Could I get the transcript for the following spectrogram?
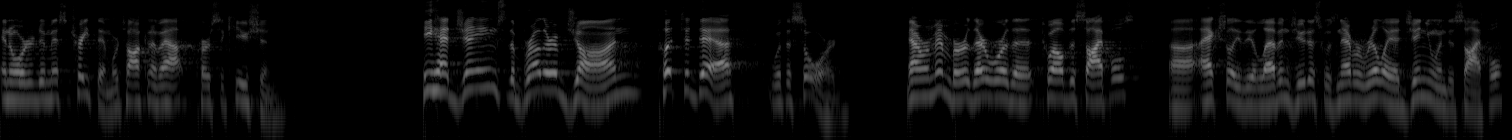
in order to mistreat them. We're talking about persecution. He had James, the brother of John, put to death with a sword. Now remember, there were the 12 disciples, uh, actually, the 11. Judas was never really a genuine disciple.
